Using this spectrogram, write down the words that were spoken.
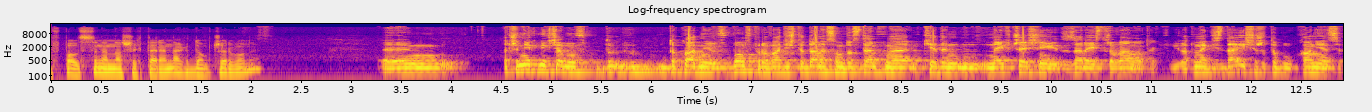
w Polsce na naszych terenach dom czerwony? Ym, Znaczy nie, nie chciałbym w, do, dokładnie w błąd wprowadzić, te dane są dostępne, kiedy najwcześniej zarejestrowano taki gatunek i zdaje się, że to był koniec e,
